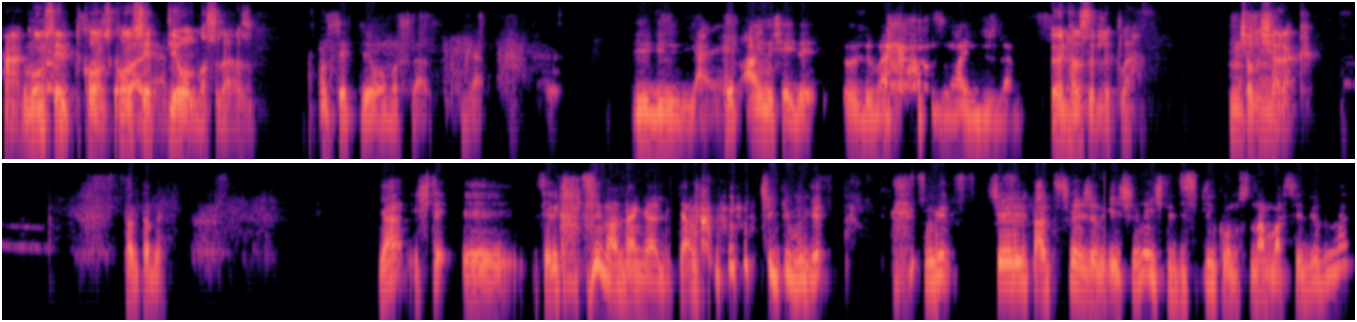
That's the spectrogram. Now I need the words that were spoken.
ha Bunun konsept kon- konseptli olması lazım. Konseptli olması lazım. Yani bir, bir, yani hep aynı şeyde öldürmen lazım. Aynı düzlem. Ön hazırlıkla, çalışarak. Tabii tabii. Ya işte e, seri katile nereden geldik ya? Çünkü bugün bugün şöyle bir tartışma yaşadık eşimle. İşte disiplin konusundan bahsediyordum ben.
